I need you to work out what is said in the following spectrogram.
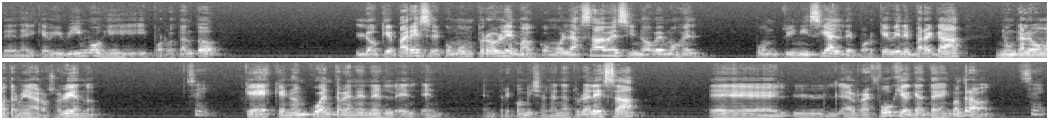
en el que vivimos y, por lo tanto lo que parece como un problema como las aves, si no vemos el punto inicial de por qué vienen para acá, nunca lo vamos a terminar resolviendo. Sí. Que es que no encuentren en el, entre comillas, la naturaleza eh, el, refugio que antes encontraban. Sí.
